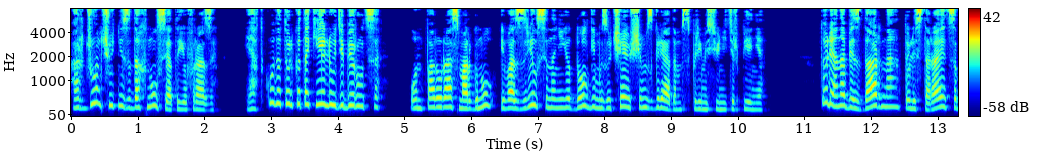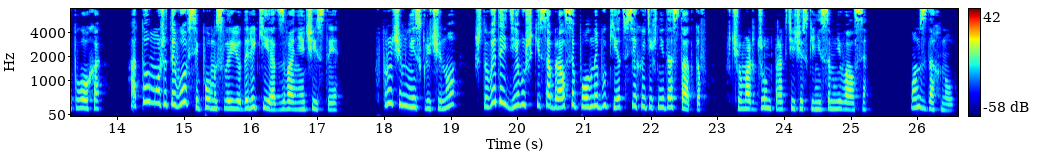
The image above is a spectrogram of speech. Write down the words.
Арджун чуть не задохнулся от ее фразы. «И откуда только такие люди берутся?» Он пару раз моргнул и воззрился на нее долгим изучающим взглядом с примесью нетерпения. То ли она бездарна, то ли старается плохо, а то, может, и вовсе помыслы ее далеки от звания чистые. Впрочем, не исключено, что в этой девушке собрался полный букет всех этих недостатков, в чем Арджун практически не сомневался. Он вздохнул.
